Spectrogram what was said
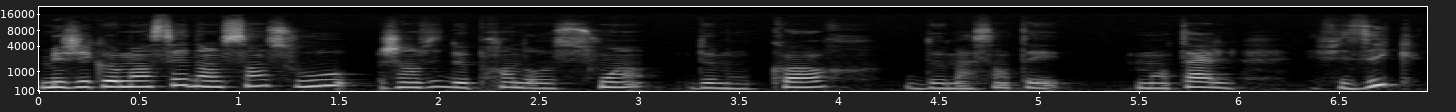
Mais j'ai commencé dans le sens où j'ai envie de prendre soin de mon corps, de ma santé mentale et physique.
